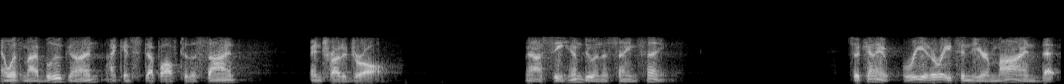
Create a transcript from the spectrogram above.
And with my blue gun, I can step off to the side and try to draw. Now I see him doing the same thing. So it kind of reiterates into your mind that,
